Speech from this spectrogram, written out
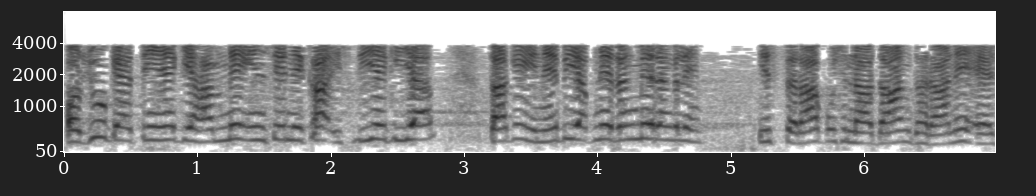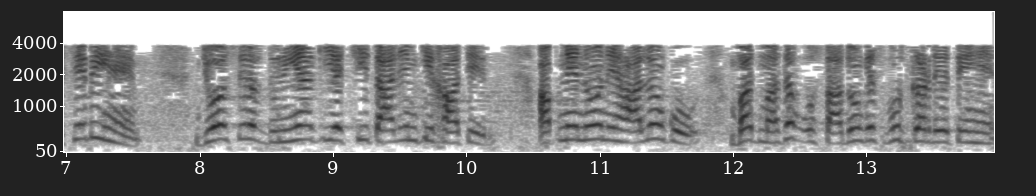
اور یوں کہتے ہیں کہ ہم نے ان سے نکاح اس لیے کیا تاکہ انہیں بھی اپنے رنگ میں رنگ لیں۔ اس طرح کچھ نادان گھرانے ایسے بھی ہیں جو صرف دنیا کی اچھی تعلیم کی خاطر اپنے نو نہالوں کو بد مذہب استادوں کے سپرد کر دیتے ہیں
